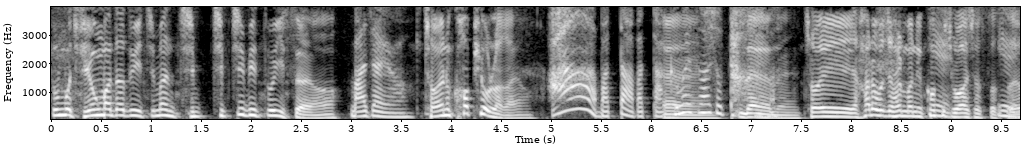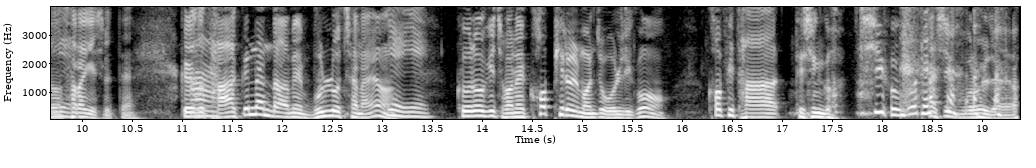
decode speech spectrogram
또 뭐 지역마다도 있지만 집 집집이 또 있어요. 맞아요. 저희는 커피 올라가요. 아 맞다 맞다 그 예. 말씀하셨다. 네 네. 저희 할아버지 할머니 커피 예. 좋아하셨었어요. 예, 예. 살아계실 때. 그래서 아. 다 끝난 다음에 물 놓잖아요. 예 예. 그러기 전에 커피를 먼저 올리고 커피 다 드신 거 치우고 다시 물 올려요.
